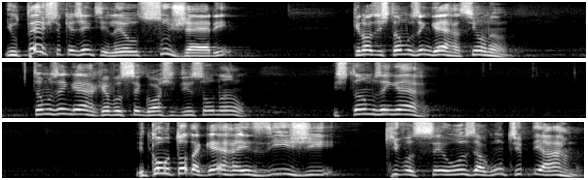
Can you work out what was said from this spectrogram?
E o texto que a gente leu sugere que nós estamos em guerra, sim ou não? Estamos em guerra, quer você goste disso ou não. Estamos em guerra. E como toda guerra exige que você use algum tipo de arma.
